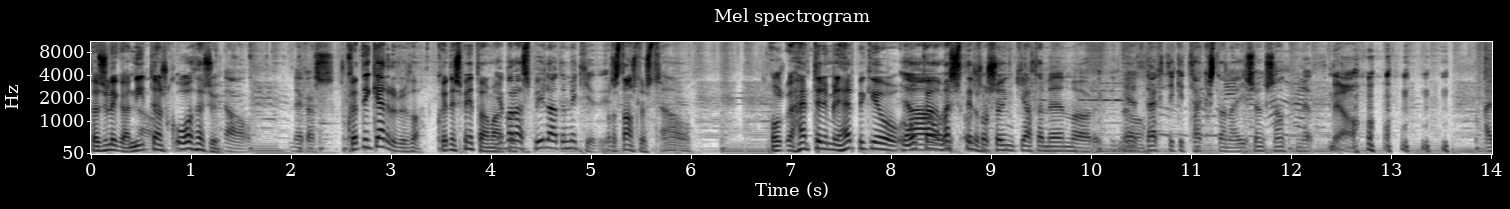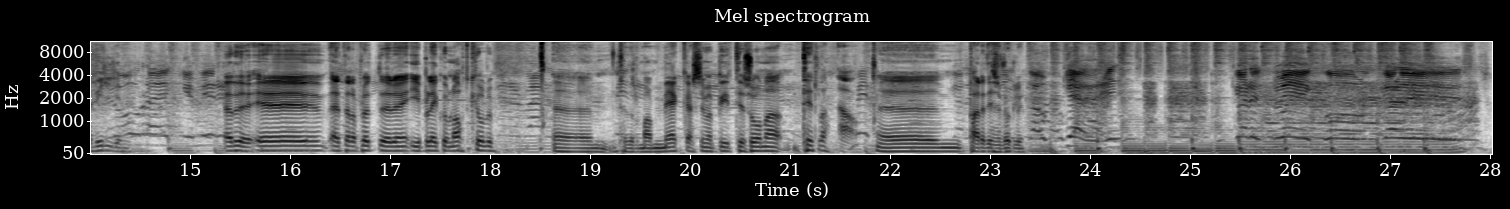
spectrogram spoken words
Þessu líka, nýtansk og þessu. já, Megas Hvernig gerður þú það? Hvernig smitar maður? ég bara að spila þetta mikið Bara stanslust. já, Og hendir í minn herbyggi og já lokaði og, vestir. og svo söng ég alltaf með maður ég Já. þekkti ekki textana, ég söng samt með Já. að viljin Erðu, e, þetta er að plötur í bleikum náttkjólum um, Þetta er bara mega sem að býr til svona Paradísafugli á gerði Hún gerðist veik og gerðist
